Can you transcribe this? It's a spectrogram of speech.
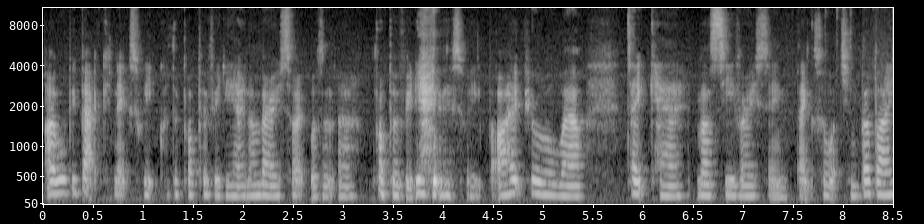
I will be back next week with a proper video and I'm very sorry it wasn't a proper video this week but I hope you're all well, take care and I'll see you very soon. Thanks for watching, bye bye.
